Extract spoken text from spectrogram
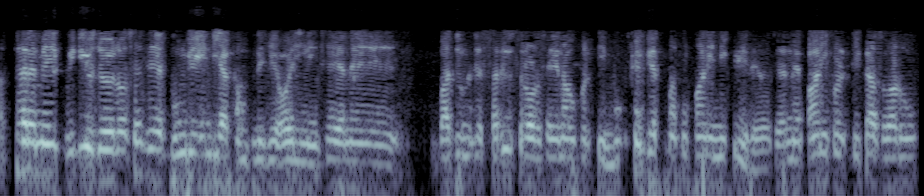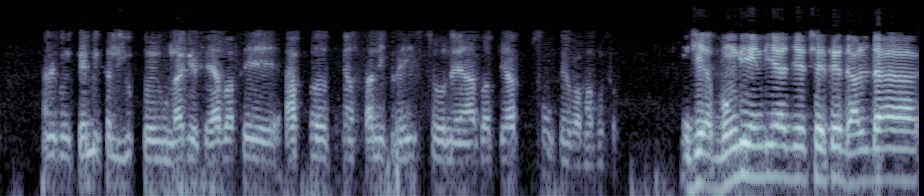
અત્યારે મેં એક વીડિયો જોયેલો છે જે બુંગે ઇન્ડિયા કંપની જે ઓઇલની છે અને બાજુનો જે સર્વિસ રોડ છે એના ઉપરથી મુખ્ય ગેટમાંથી પાણી નીકળી રહ્યો છે અને પાણી પણ ટીકાસવાળું અને કોઈ કેમિકલ યુક્ત એવું લાગે છે. આ બાબતે આપ ત્યાં સ્થાનિક રહીશ છો અને આ બાબતે આપ શું કહેવા માંગો છો? જી બુંગી ઇન્ડિયા જે છે તે ડાલડા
